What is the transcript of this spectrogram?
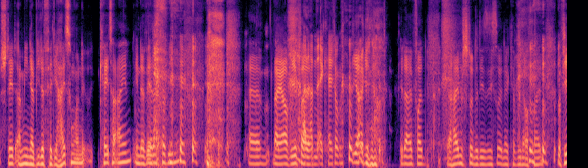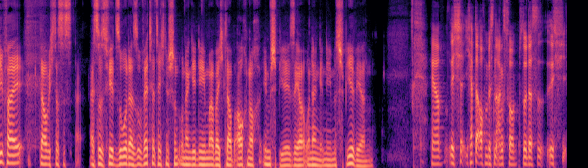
stellt Arminia Bielefeld die Heizung an Kälte ein in der Werder-Kabine. ähm, naja, auf jeden Fall. Alle haben eine Erkältung. ja, genau. Innerhalb von der halben Stunde, die sich so in der Kabine aufhalten. auf jeden Fall glaube ich, dass es, also es wird so oder so wettertechnisch schon unangenehm, aber ich glaube auch noch im Spiel sehr unangenehmes Spiel werden. Ja, ich, ich habe da auch ein bisschen Angst vor, so dass ich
